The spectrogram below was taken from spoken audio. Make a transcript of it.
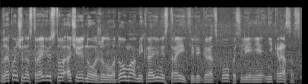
Закончено строительство очередного жилого дома в микрорайоне строителей городского поселения Некрасовский.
